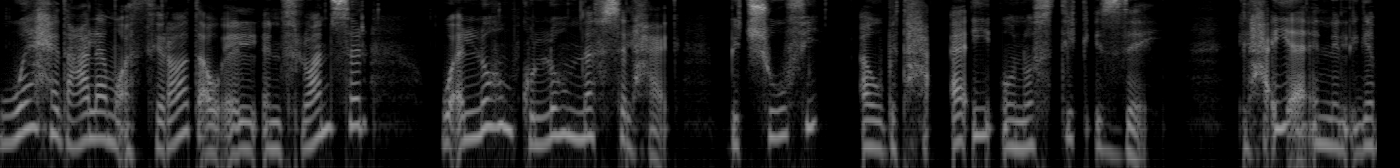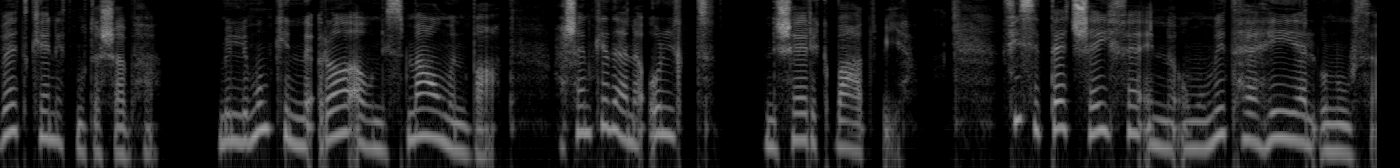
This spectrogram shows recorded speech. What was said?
واحد على مؤثرات أو ال influencer وقال لهم كلهم نفس الحاجة بتشوفي أو بتحققي أنوثتك إزاي؟ الحقيقة إن الإجابات كانت متشابهة من اللي ممكن نقراه أو نسمعه من بعض عشان كده أنا قلت نشارك بعض بيها. في ستات شايفة إن أمومتها هي الأنوثة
